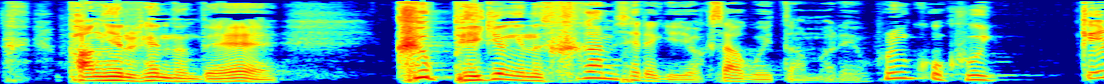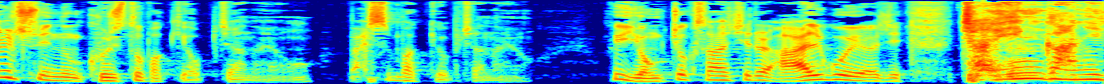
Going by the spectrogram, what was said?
방해를 했는데 그 배경에는 흑암 세력이 역사하고 있단 말이에요. 그러니까 그 깰 수 있는 그리스도밖에 없잖아요. 말씀밖에 없잖아요. 그 영적 사실을 알고 해야지. 저 인간이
